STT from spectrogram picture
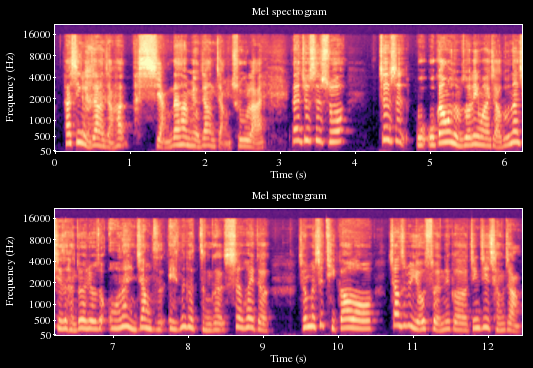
他心里这样讲，他想，但他没有这样讲出来。但就是说，就是我我刚刚为什么说另外一角度？那其实很多人就说，哦，那你这样子，哎，那个整个社会的成本是提高喽，这样是不是有损那个经济成长？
